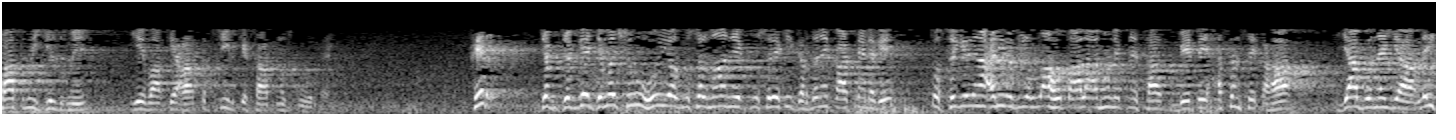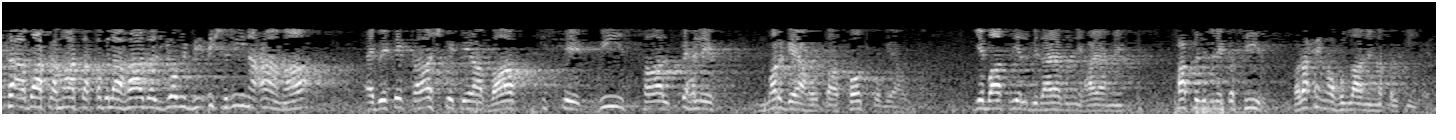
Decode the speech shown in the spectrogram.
ساتویں جلد میں یہ واقعہ تفصیل کے ساتھ مذکور ہے۔ پھر جب جگہ جمع شروع ہوئی اور مسلمان ایک دوسرے کی گردنیں کاٹنے لگے، تو سیدنا علی رضی اللہ تعالیٰ عنہ نے اپنے ساتھ بیٹے حسن سے کہا، یا بنیا لئی ابا کا ماتا قبل عشرین عاما۔ اے بیٹے، کاش کے تیرا باپ اس سے بیس سال پہلے مر گیا ہوتا، فوت ہو گیا ہوتا۔ یہ بات یہ البدایہ بن نہایا میں حافظ ابن کثیر رحمہ اللہ نے نقل کی ہے۔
